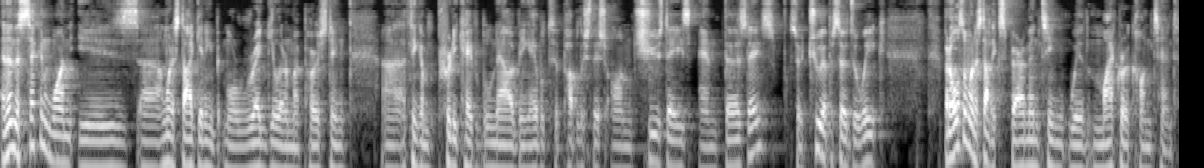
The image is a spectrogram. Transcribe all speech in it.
And then the second one is uh, I'm going to start getting a bit more regular in my posting. Uh, I think I'm pretty capable now of being able to publish this on Tuesdays and Thursdays, so two episodes a week. But I also want to start experimenting with micro content.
